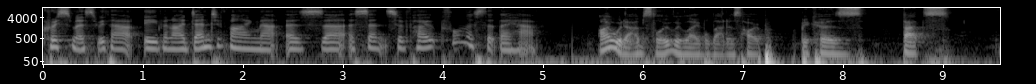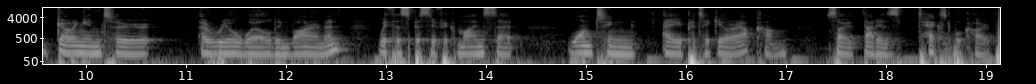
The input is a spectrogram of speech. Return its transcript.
Christmas without even identifying that as uh, a sense of hopefulness that they have. I would absolutely label that as hope because that's going into a real world environment with a specific mindset, wanting a particular outcome. So that is textbook hope.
